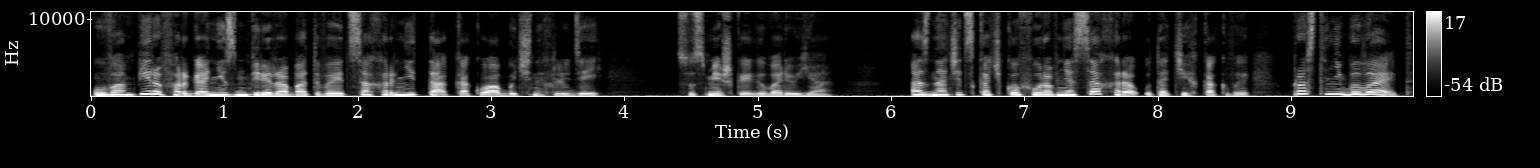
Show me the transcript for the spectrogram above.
«У вампиров организм перерабатывает сахар не так, как у обычных людей», — с усмешкой говорю я. «А значит, скачков уровня сахара у таких, как вы, просто не бывает».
